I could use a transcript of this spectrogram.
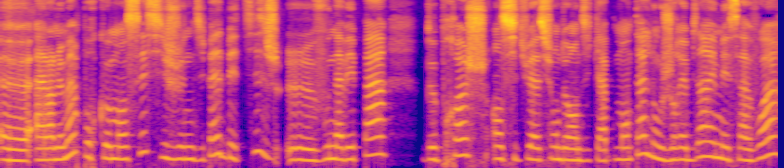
Alain Lemaire, pour commencer, si je ne dis pas de bêtises, vous n'avez pas de proches en situation de handicap mental, donc j'aurais bien aimé savoir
